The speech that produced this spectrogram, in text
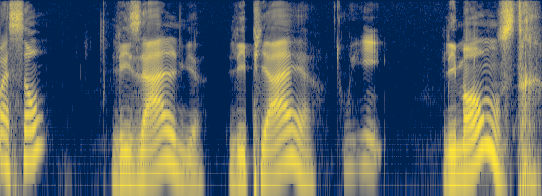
Poissons, les algues, les pierres, oui. les monstres.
